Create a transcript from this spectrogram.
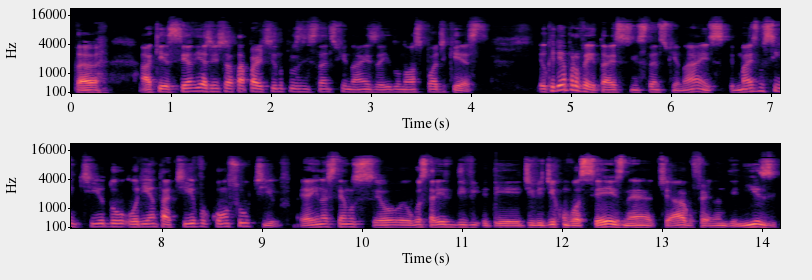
tá aquecendo e a gente já está partindo para os instantes finais aí do nosso podcast. Eu queria aproveitar esses instantes finais, mais no sentido orientativo consultivo. E aí nós temos, eu, eu gostaria de, de, dividir com vocês, né, Tiago, Fernando, Denise,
